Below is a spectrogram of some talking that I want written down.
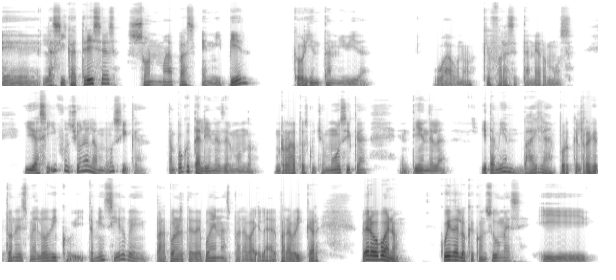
eh, las cicatrices son mapas en mi piel que orientan mi vida. Wow, ¿no? Qué frase tan hermosa. Y así funciona la música. Tampoco te alienes del mundo. Un rato escucha música, entiéndela. Y también baila, porque el reggaetón es melódico y también sirve para ponerte de buenas, para bailar, para brincar. Pero bueno, cuida lo que consumes y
